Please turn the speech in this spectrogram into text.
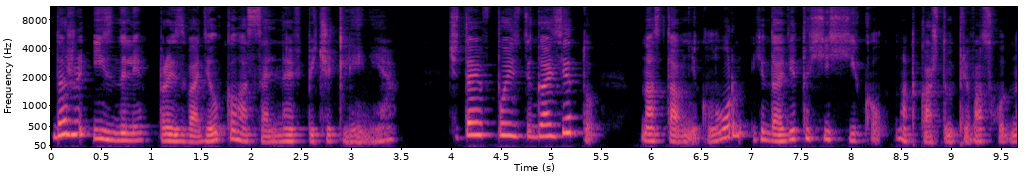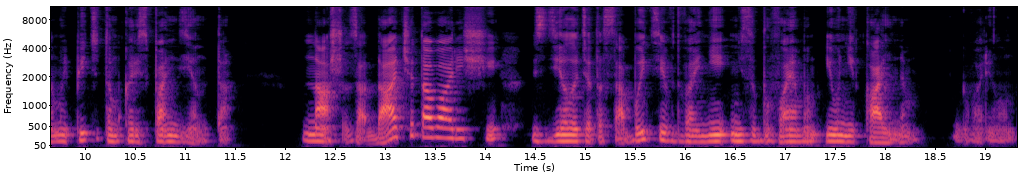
даже издали производил колоссальное впечатление. Читая в поезде газету, Наставник Лорн ядовито хихикал над каждым превосходным эпитетом корреспондента. Наша задача, товарищи, сделать это событие вдвойне незабываемым и уникальным, говорил он.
